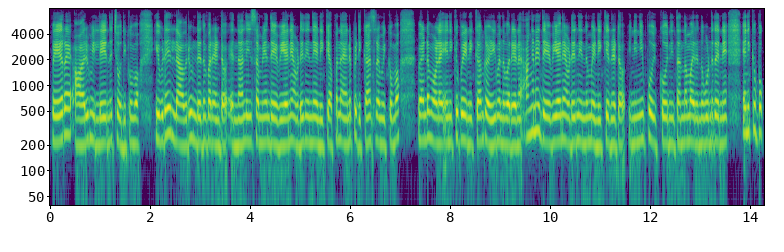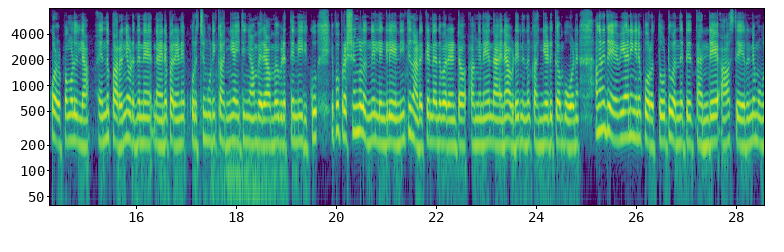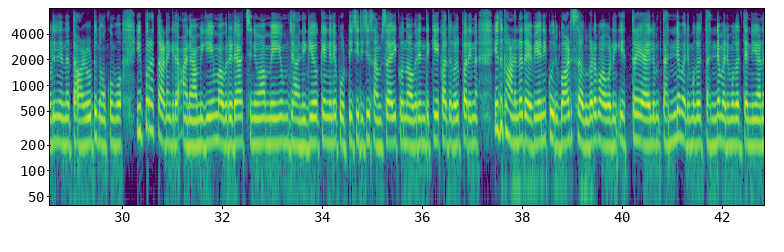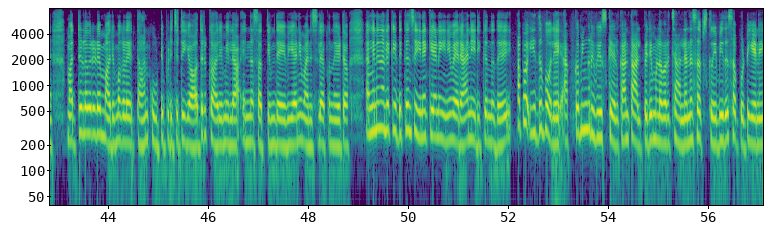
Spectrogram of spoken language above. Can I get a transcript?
വേറെ ആരും ഇല്ലേ എന്ന് ചോദിക്കുമ്പോൾ ഇവിടെ എല്ലാവരും ഉണ്ടെന്ന് പറയട്ടോ എന്നാൽ ഈ സമയം ദേവിയാനെ അവിടെ നിന്ന് എണീക്കുക അപ്പം നയനെ പിടിക്കാൻ ശ്രമിക്കുമ്പോൾ വേണ്ട മോളെ എനിക്കിപ്പോൾ എണീക്കാൻ കഴിയുമെന്ന് പറയണേ. അങ്ങനെ ദേവിയാനെ അവിടെ നിന്നും എണീക്കണം കേട്ടോ ഇനി നീ പോയിക്കോ നീ തന്ന മരുന്ന് കൊണ്ട് തന്നെ എനിക്കിപ്പോൾ കുഴപ്പങ്ങളില്ല എന്ന് പറഞ്ഞ ഉടൻ തന്നെ നയനെ പറയണേ. കുറച്ചും കൂടി കഞ്ഞിയായിട്ട് ഞാൻ വരാം. അമ്മ ഇവിടെ തന്നെ ഇരിക്കൂ. ഇപ്പോൾ പ്രശ്നങ്ങളൊന്നും ഇല്ലെങ്കിൽ എണീറ്റ് നടക്കണ്ട എന്ന് പറയാം കേട്ടോ അങ്ങനെ നയന അവിടെ നിന്ന് കഞ്ഞെടുക്കാൻ പോവാണ്. അങ്ങനെ ദേവയാനി ഇങ്ങനെ പുറത്തോട്ട് വന്നിട്ട് തന്റെ ആ സ്റ്റെയറിന്റെ മുകളിൽ നിന്ന് താഴോട്ട് നോക്കുമ്പോൾ ഇപ്പുറത്താണെങ്കിൽ അനാമികയും അവരുടെ അച്ഛനും അമ്മയും ജാനകിയും ഒക്കെ ഇങ്ങനെ പൊട്ടിച്ചിരിച്ച് സംസാരിക്കുന്നു. അവരെന്തൊക്കെ കഥകൾ പറയുന്നു ഇത് കാണുന്ന ദേവയാനിക്ക് ഒരുപാട് സങ്കടമാവാണ്. എത്രയായാലും തന്റെ മരുമകൾ തന്റെ മരുമകൾ തന്നെയാണ്. മറ്റുള്ളവരുടെ മരുമകളെ താൻ കൂട്ടിപ്പിടിച്ചിട്ട് യാതൊരു കാര്യമില്ല എന്ന സത്യം ദേവയാനി മനസ്സിലാക്കുന്നു കേട്ടോ. അങ്ങനെ നല്ല കിടുക്കൻ സീനൊക്കെയാണ് ഇനി വരാനിരിക്കുന്നത്? അപ്പോൾ ഇതുപോലെ അപ്കമിംഗ് റിവ്യൂസ് കേൾക്കാൻ താല്പര്യമുള്ളവർ ചാനലിനെ സബ്സ്ക്രൈബ് ചെയ്ത് സപ്പോർട്ട് ചെയ്യണേ.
